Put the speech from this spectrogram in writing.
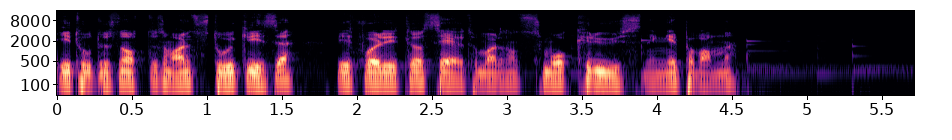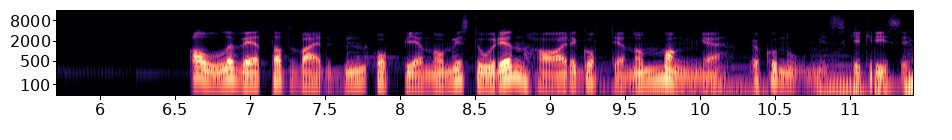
i 2008, som var en stor krise, de får de til å se ut som bare sånne små krusninger på vannet. Alle vet at verden opp gjennom historien har gått gjennom mange økonomiske kriser.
